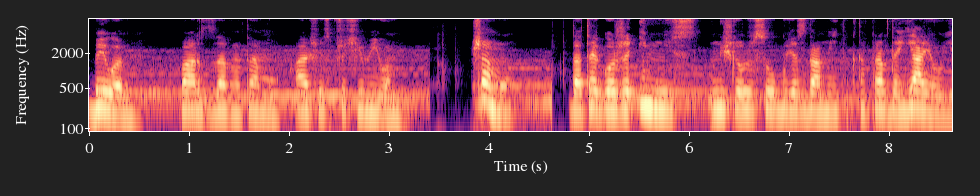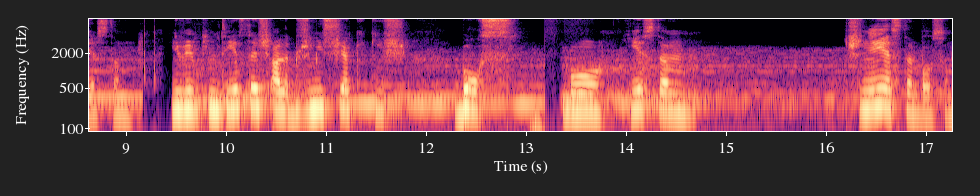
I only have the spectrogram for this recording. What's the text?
Byłem. Bardzo dawno temu, ale się sprzeciwiłem. Czemu? Dlatego, że inni myślą, że są gwiazdami. Tak naprawdę ja ją jestem. Nie wiem, kim ty jesteś, ale brzmisz jak jakiś boss. Bo jestem. Czy nie jestem bossem,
